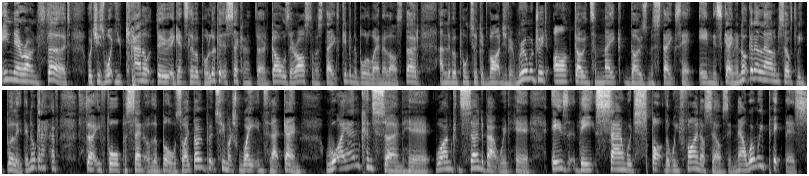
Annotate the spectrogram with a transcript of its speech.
in their own third, which is what you cannot do against Liverpool. Look at the second and third goals. There are some mistakes, giving the ball away in the last third, and Liverpool took advantage of it. Real Madrid aren't going to make those mistakes here in this game. They're not going to allow themselves to be bullied. They're not going to have 34% of the ball. So I don't put too much weight into that game. What I am concerned here, what I'm concerned about with here, is the sandwich spot that we find ourselves in. Now, when we pick this,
